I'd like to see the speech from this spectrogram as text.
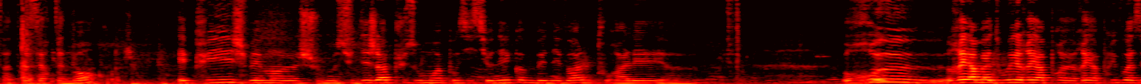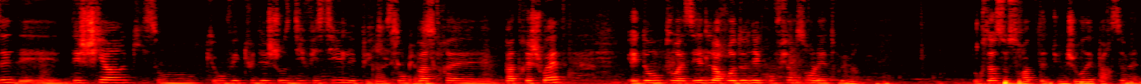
ça très certainement. Et puis, je, vais me, je me suis déjà plus ou moins positionnée comme bénévole pour aller euh, re- réamadouer, réappr- réapprivoiser des, des chiens qui, sont, qui ont vécu des choses difficiles et puis qui Ouais, c'est sont pas ça. très, pas très chouettes. Et donc, pour essayer de leur redonner confiance en l'être humain. Donc ça, ce sera peut-être une journée par semaine.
